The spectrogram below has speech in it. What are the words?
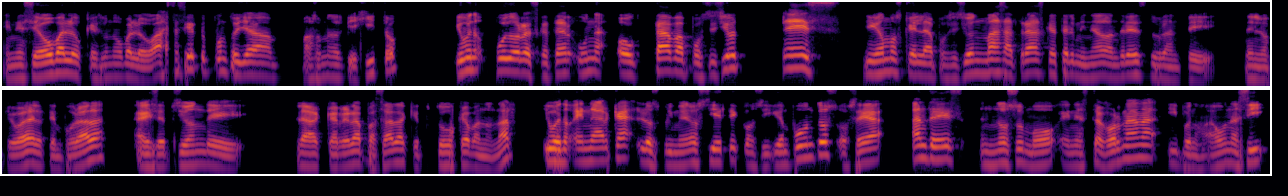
en ese óvalo, que es un óvalo hasta cierto punto ya más o menos viejito. Y bueno, pudo rescatar una octava posición. Es, digamos que la posición más atrás que ha terminado Andrés durante en lo que va de la temporada, a excepción de la carrera pasada que tuvo que abandonar. Y bueno, en Arca los primeros siete consiguen puntos, o sea, Andrés no sumó en esta jornada y bueno, aún así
